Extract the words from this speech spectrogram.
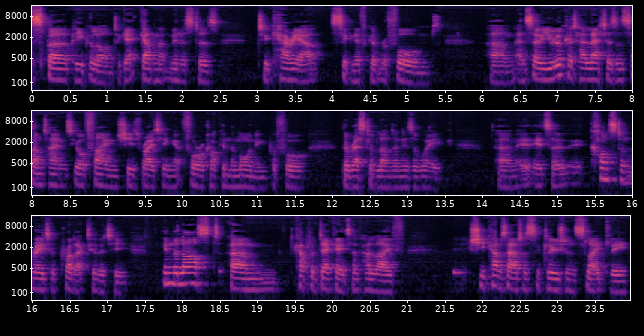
spur people on, to get government ministers to carry out significant reforms. Um, and so you look at her letters, and sometimes you'll find she's writing at four o'clock in the morning before the rest of London is awake. Um, it, it's a constant rate of productivity. In the last um, couple of decades of her life, she comes out of seclusion slightly,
